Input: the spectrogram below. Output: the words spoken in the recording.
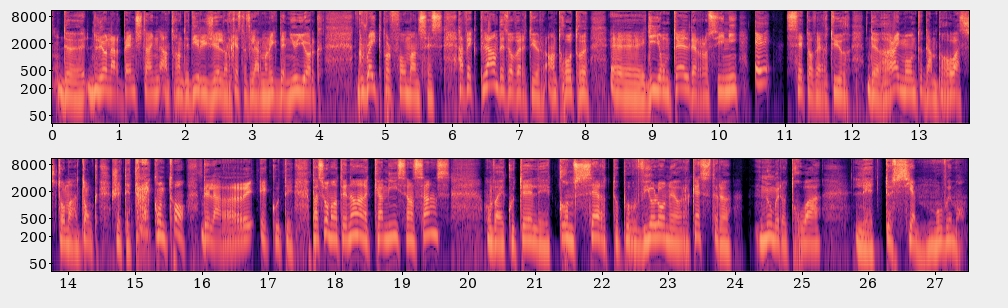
de Leonard Bernstein en train de diriger l'Orchestre Philharmonique de New York, Great Performances, avec plein des ouvertures, entre autres euh, Guillaume Tell de Rossini et cette ouverture de Raymond d'Ambroise Thomas. Donc, j'étais très content de la réécouter. Passons maintenant à Camille Saint-Saëns. On va écouter les concerts pour violon et orchestre numéro 3, les deuxième mouvement.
